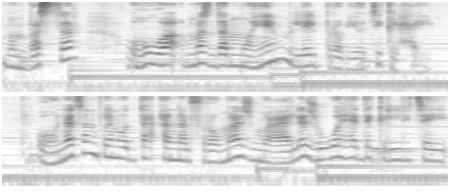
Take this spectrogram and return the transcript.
منبستر وهو مصدر مهم للبروبيوتيك الحي. وهنا تنبغي نوضح أن الفرماج المعالج هو هذاك اللي تي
